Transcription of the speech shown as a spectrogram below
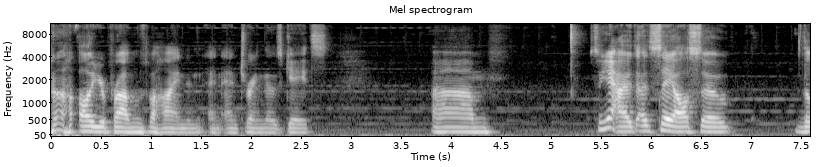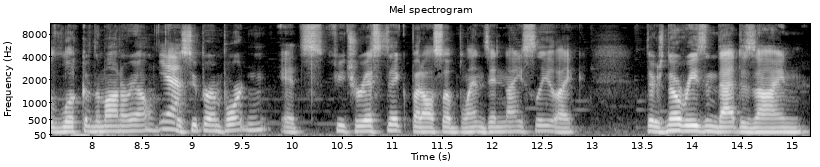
all your problems behind and, and entering those gates um, so yeah, I'd, I'd, say also the look of the monorail yeah. is super important. It's futuristic, but also blends in nicely. Like, there's no reason that design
